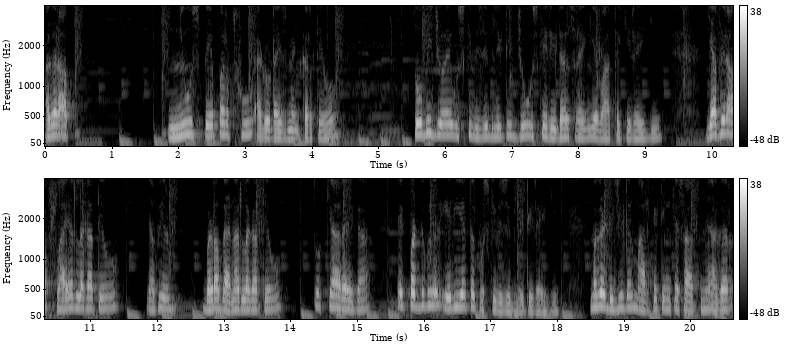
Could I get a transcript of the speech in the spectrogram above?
अगर आप न्यूज़पेपर थ्रू एडवर्टाइजमेंट करते हो तो भी जो है उसकी विजिबिलिटी जो उसके रीडर्स रहेंगे, वहाँ तक ही रहेगी। या फिर आप फ्लायर लगाते हो, या फिर बड़ा बैनर लगाते हो तो क्या रहेगा? एक पर्टिकुलर एरिया तक उसकी विजिबिलिटी रहेगी। मगर डिजिटल मार्केटिंग के साथ में अगर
